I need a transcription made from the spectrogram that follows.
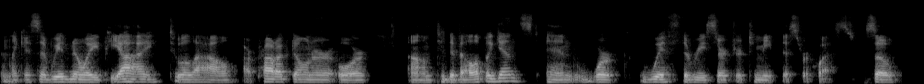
and like I said, we had no API to allow our product owner or um, to develop against and work with the researcher to meet this request. So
